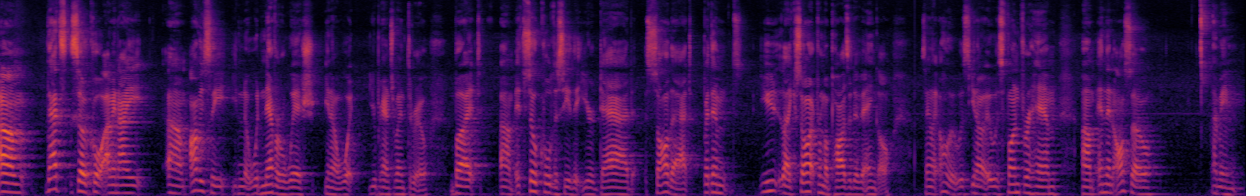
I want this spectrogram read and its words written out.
Um, that's so cool. I mean, I um, obviously you know would never wish you know what your parents went through, but um, it's so cool to see that your dad saw that, but then you like saw it from a positive angle, saying like, oh, it was you know it was fun for him, um, and then also I mean,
